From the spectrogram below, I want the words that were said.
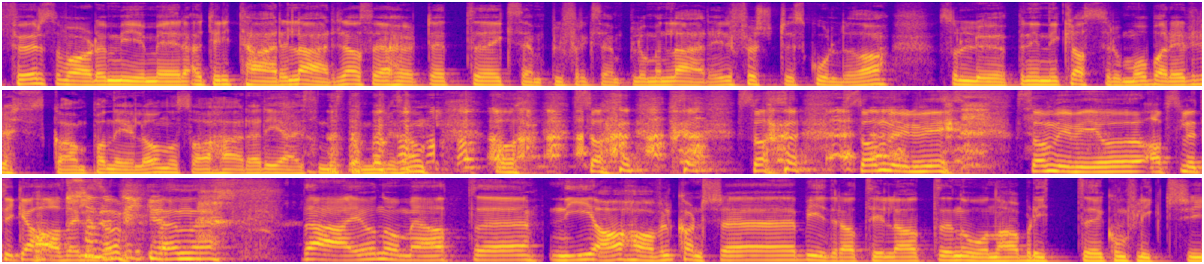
Før så var det mye mer autoritære lærere. altså Jeg har hørt et eh, eksempel for eksempel, om en lærer i første skoledag. Så løp han inn i klasserommet og bare røska en panelovn og sa 'her er det jeg som bestemmer', liksom. Og så, så, sånn, vil vi, sånn vil vi jo absolutt ikke ha det, liksom. Men eh, det er jo noe med at uh, eh, 9A har vel kanskje bidratt til at noen har blitt uh, konfliktsky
